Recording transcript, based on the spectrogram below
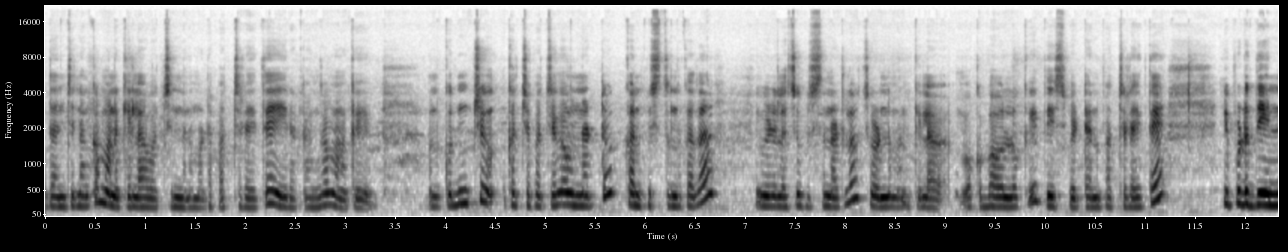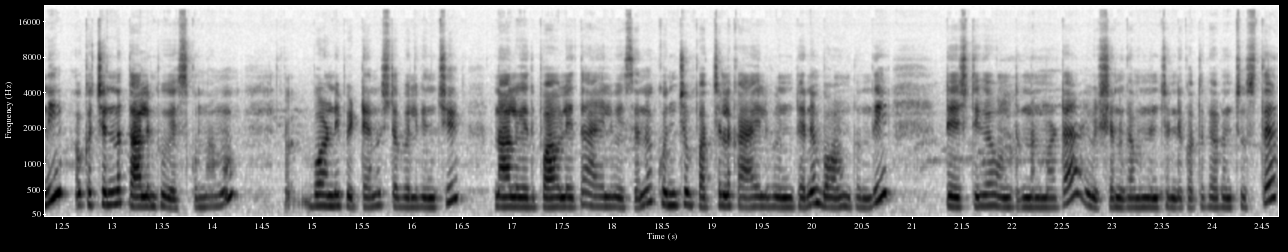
దంచినాక మనకి ఇలా వచ్చిందనమాట పచ్చడి అయితే. ఈ రకంగా మనకి మనకు కొంచెం కచ్చపచ్చగా ఉన్నట్టు కనిపిస్తుంది కదా. వీడియోలో చూపిస్తున్నట్లు చూడండి మనకి ఇలా ఒక బౌల్లోకి తీసి పెట్టాను పచ్చడి అయితే. ఇప్పుడు దీన్ని ఒక చిన్న తాలింపు వేసుకుందాము. బాండి పెట్టాను స్టవ్ వెలిగించి. నాలుగైదు పావులు అయితే ఆయిల్ వేసాను. కొంచెం పచ్చళ్ళకి ఆయిల్ ఉంటేనే బాగుంటుంది. టేస్టీగా ఉంటుందన్నమాట. ఈ విషయాన్ని గమనించండి. కొత్తగా ఎవరైనా చూస్తే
